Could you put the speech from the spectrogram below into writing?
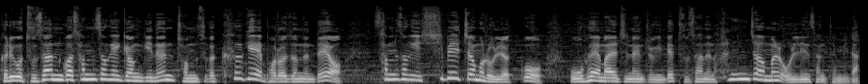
그리고 두산과 삼성의 경기는 점수가 크게 벌어졌는데요. 삼성이 11점을 올렸고 5회 말 진행 중인데 두산은 한 점을 올린 상태입니다.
